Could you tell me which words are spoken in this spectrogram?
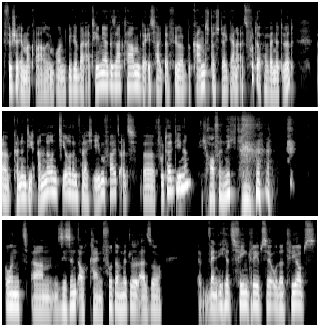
Fische im Aquarium und wie wir bei Artemia gesagt haben, der ist halt dafür bekannt, dass der gerne als Futter verwendet wird. Äh, können die anderen Tiere dann vielleicht ebenfalls als äh, Futter dienen? Ich hoffe nicht. und ähm, sie sind auch kein Futtermittel. Also äh, wenn ich jetzt Feenkrebse oder Triops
